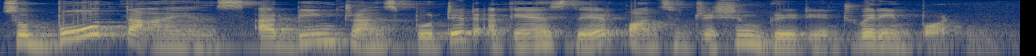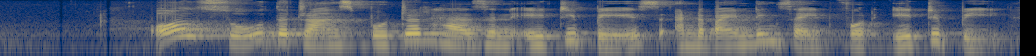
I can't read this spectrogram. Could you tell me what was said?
So both the ions are being transported against their concentration gradient, very important. Also, the transporter has an ATPase and a binding site for ATP.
